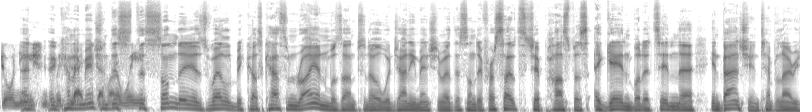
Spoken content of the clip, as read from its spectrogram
donations. and with can I mention this this Sunday as well? Because Catherine Ryan was on to know what Johnny mentioned about this Sunday for South Tipp Hospice again, but it's in uh, in Bansha in Temple Mary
